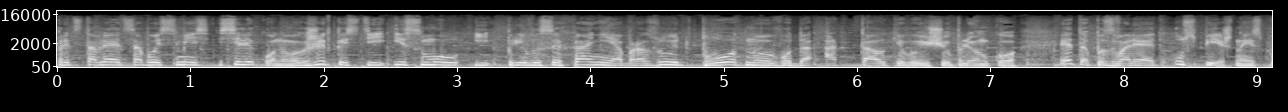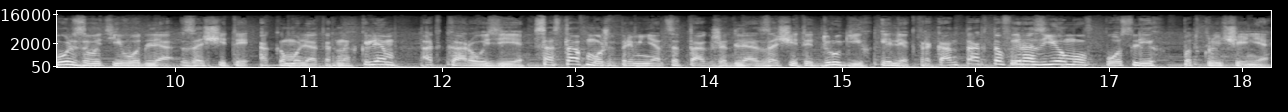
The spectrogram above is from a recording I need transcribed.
представляет собой смесь силиконовых жидкостей и смол и при высыхании образует плотную водоотталкивающую пленку. Это позволяет успешно использовать его для защиты аккумуляторных клемм от коррозии. Состав может применяться также для защиты других электроконтактов и разъемов после их подключения.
